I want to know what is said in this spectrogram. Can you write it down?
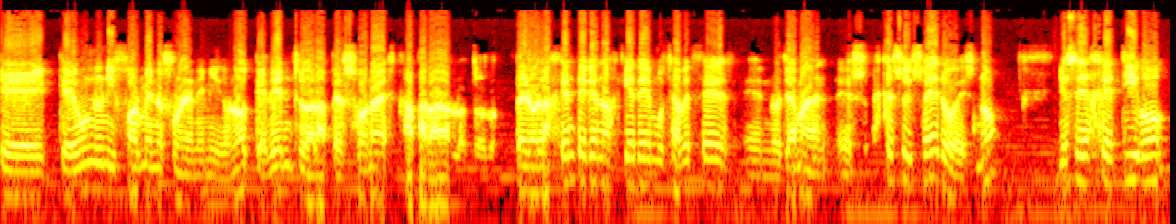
que, que un uniforme no es un enemigo, ¿no? Que dentro de la persona está para darlo todo. Pero la gente que nos quiere muchas veces eh, nos llaman, es, que sois héroes, ¿no? Y ese adjetivo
